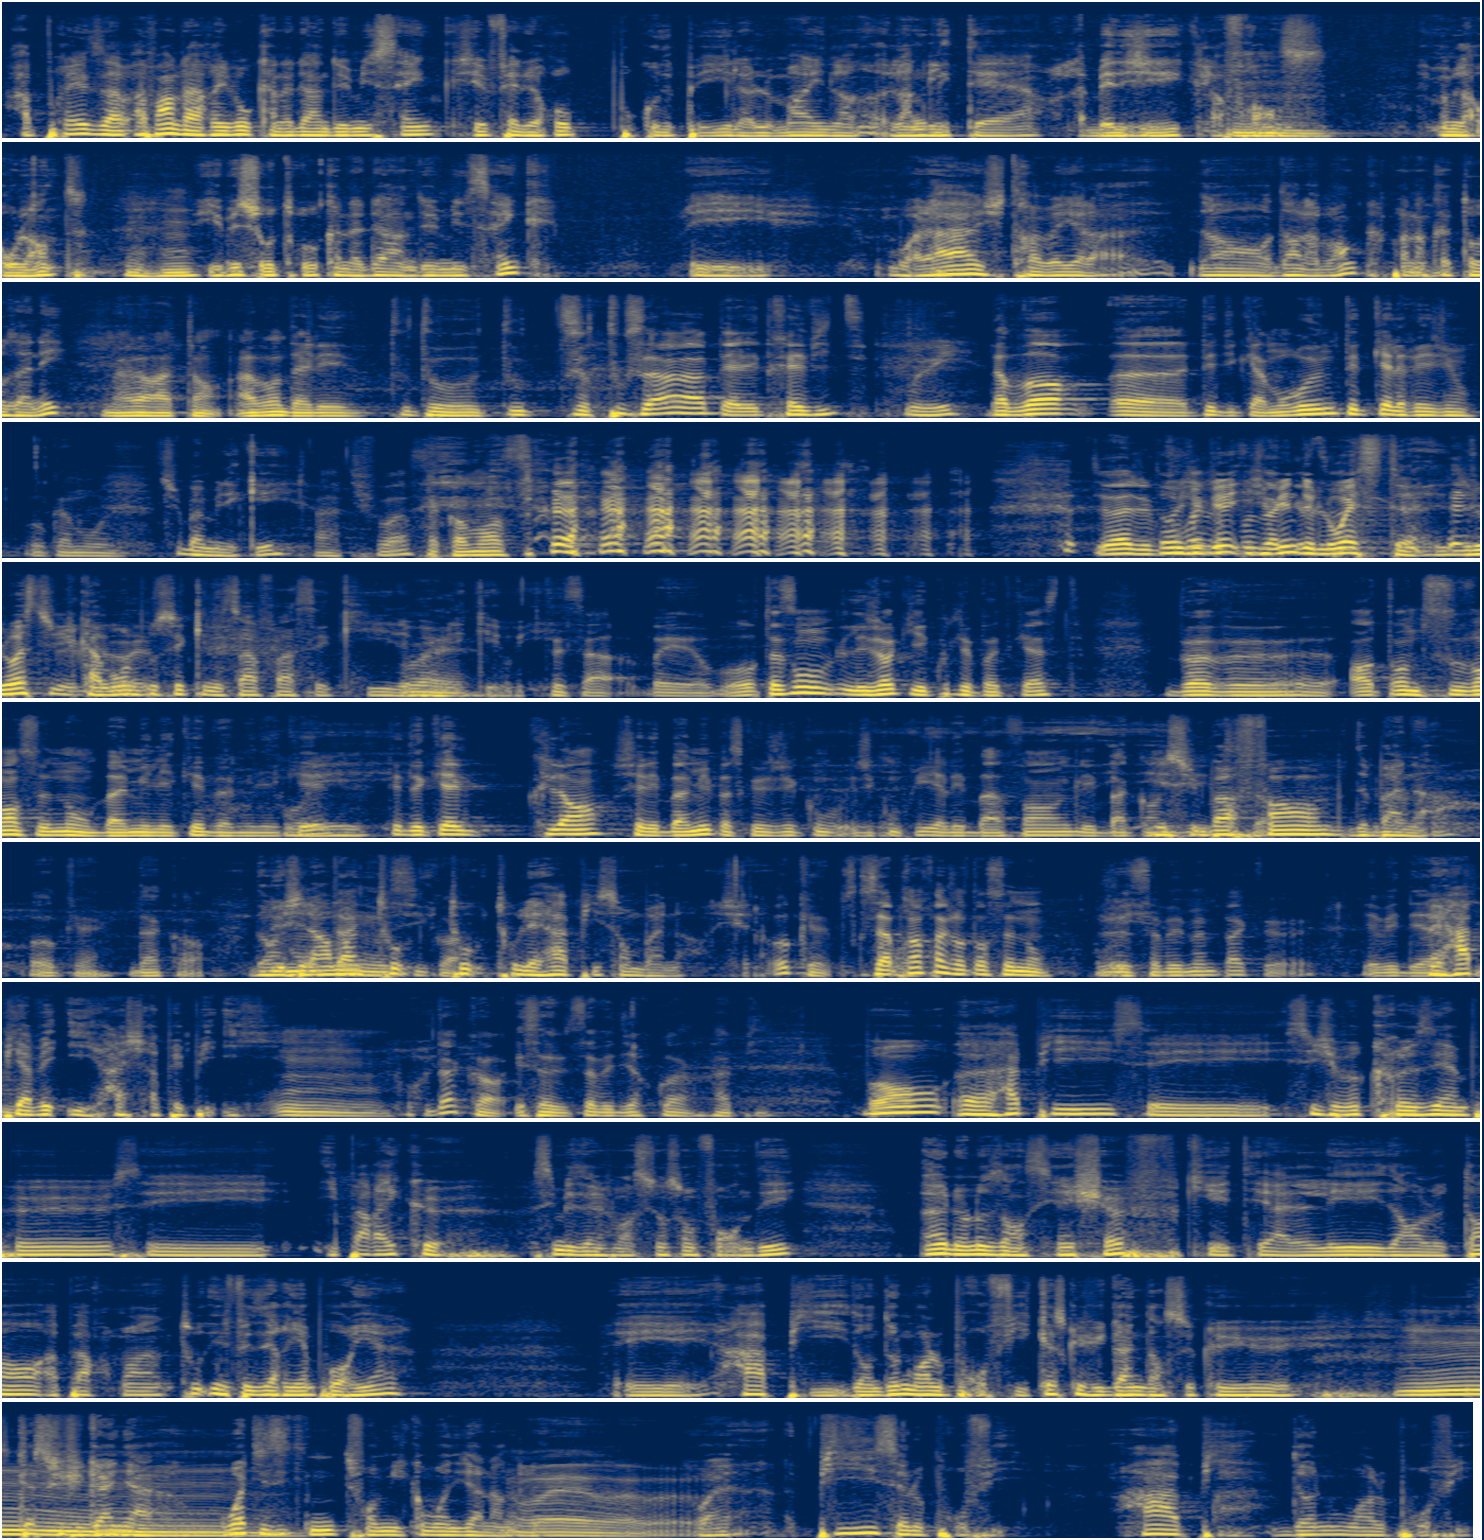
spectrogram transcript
Après, avant d'arriver au Canada en 2005, j'ai fait l'Europe, beaucoup de pays, l'Allemagne, l'Ang- l'Angleterre, la Belgique, la France, et même la Hollande. Je me suis retrouvé au Canada en 2005. Et voilà, j'ai travaillé à la- dans, dans la banque pendant 14 années. Mais alors attends, avant d'aller tout au, tout, sur tout ça, tu allé très vite. Oui. D'abord, euh, tu es du Cameroun. Tu es de quelle région au Cameroun? Je suis Bamileke. Ah, tu vois, ça commence. tu vois, je, Donc, je viens, je viens de l'ouest, de l'ouest du Cameroun, pour ceux qui ne savent pas c'est qui, le Ouais, Bamileke, oui. C'est ça. Mais, bon, de toute façon, les gens qui écoutent le podcast doivent euh, entendre souvent ce nom, Bamileke, Bamileke. Oui. T'es de quel clan chez les Bami Parce que j'ai com- j'ai compris, il y a les Bafang, les Bakanji. Je suis tout ça. Bafan de Bana. Ok, d'accord. Donc, Les généralement, montagnes tous- aussi, les Happy sont Bana. Ok, parce que c'est la première fois que j'entends ce nom. Je ne savais même pas qu'il y avait des Mais Happy. Happy avait I, H-A-P-P-I. Hmm, D'accord. Et ça, ça veut dire quoi, Happy? Bon, euh, Happy, c'est, si je veux creuser un peu, c'est, il paraît que, si mes informations sont fondées, un de nos anciens chefs qui était allé dans le temps, apparemment, tout, il ne faisait rien pour rien. Et Happy, donc donne-moi le profit. Qu'est-ce que je gagne dans ce que, qu'est-ce que je gagne à, what is it in it for me, comme on dit en Ouais, anglais. ouais, ouais. Ouais. Pi, c'est le profit. Happy, donne-moi le profit.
